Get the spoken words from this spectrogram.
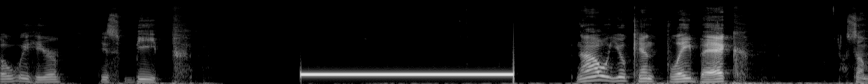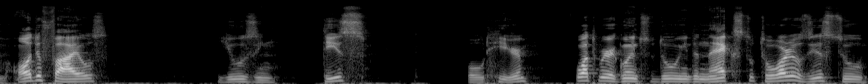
so we hear this beep now you can play back some audio files using this code here. What we're going to do in the next tutorials is to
